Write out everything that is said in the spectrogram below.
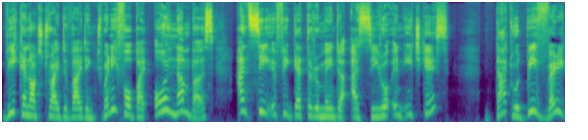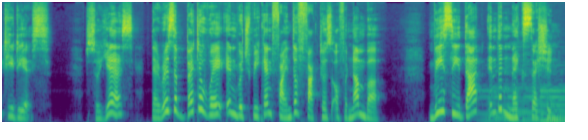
We cannot try dividing 24 by all numbers and see if we get the remainder as 0 in each case. That would be very tedious. So yes, there is a better way in which we can find the factors of a number. We see that in the next session.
